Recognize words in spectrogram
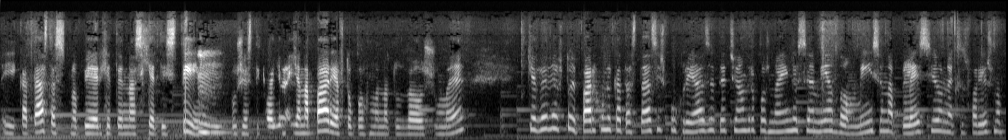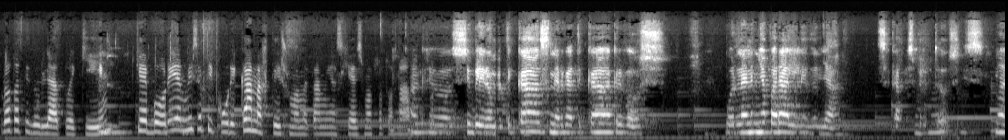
η κατάσταση στην οποία έρχεται να σχετιστεί ουσιαστικά για, για να πάρει αυτό που έχουμε να του δώσουμε και βέβαια αυτό υπάρχουν καταστάσεις που χρειάζεται έτσι ο άνθρωπος να είναι σε μια δομή, σε ένα πλαίσιο, να εξασφαλίσουμε πρώτα τη δουλειά του εκεί και μπορεί εμείς επικουρικά να χτίσουμε μετά μια σχέση με αυτόν τον άνθρωπο. Ακριβώς. Συμπληρωματικά, συνεργατικά, ακριβώς. Μπορεί να είναι μια παράλληλη δουλειά σε κάποιες mm περιπτώσεις. Ναι.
